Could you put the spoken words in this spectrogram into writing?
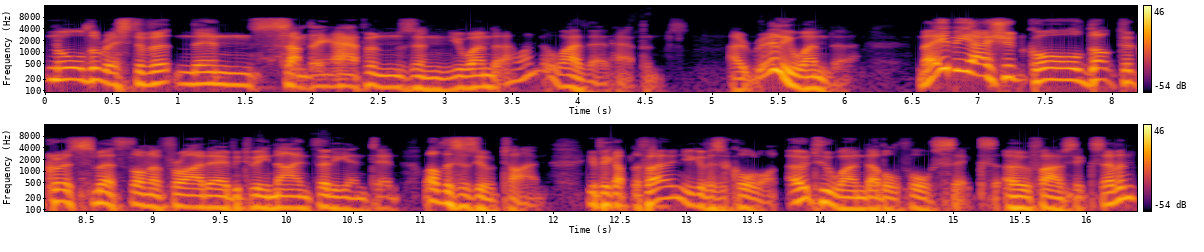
and all the rest of it, and then something happens, and you wonder, I wonder why that happens. I really wonder. Maybe I should call Dr. Chris Smith on a Friday between 9.30 and 10. Well, this is your time. You pick up the phone, you give us a call on 021 446 0567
